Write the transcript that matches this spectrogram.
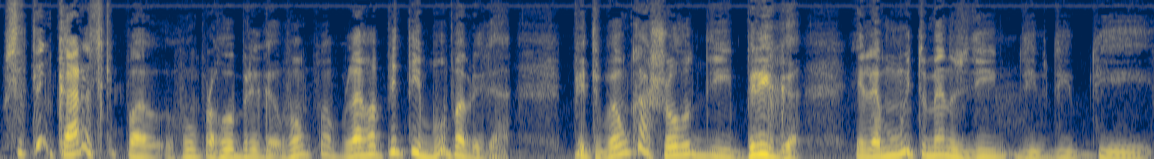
você tem caras que vão para rua brigar, vão pra, leva pitbull para brigar. Pitbull é um cachorro de briga. Ele é muito menos de, de, de, de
